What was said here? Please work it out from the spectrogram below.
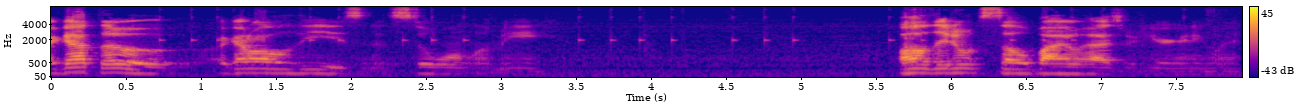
I got those. I got all of these, and it still won't let me. Oh, they don't sell biohazard here anyway.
